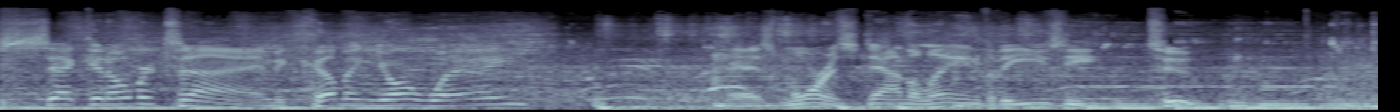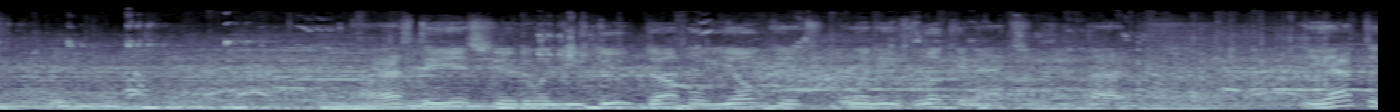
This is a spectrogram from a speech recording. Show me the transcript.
Second overtime coming your way as Morris down the lane for the easy two. That's the issue when you do double Jokic when he's looking at you. Uh, you have to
